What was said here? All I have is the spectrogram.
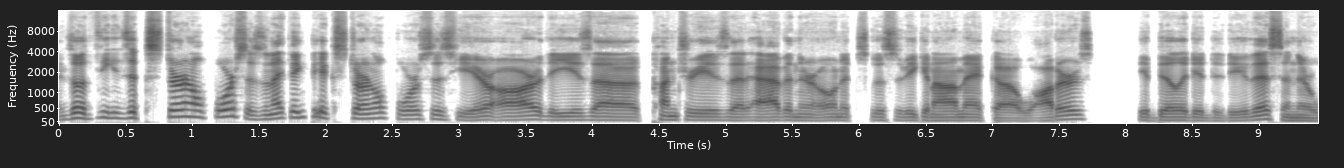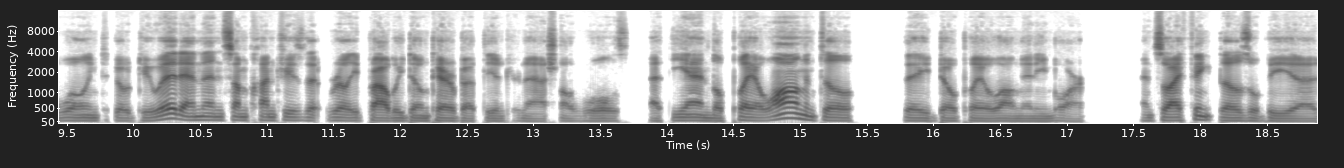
and so these external forces, and I think the external forces here are these uh, countries that have in their own exclusive economic uh, waters the ability to do this, and they're willing to go do it. And then some countries that really probably don't care about the international rules. At the end, they'll play along until they don't play along anymore. And so I think those will be uh,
